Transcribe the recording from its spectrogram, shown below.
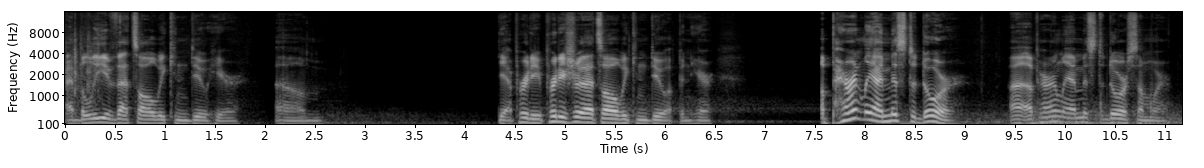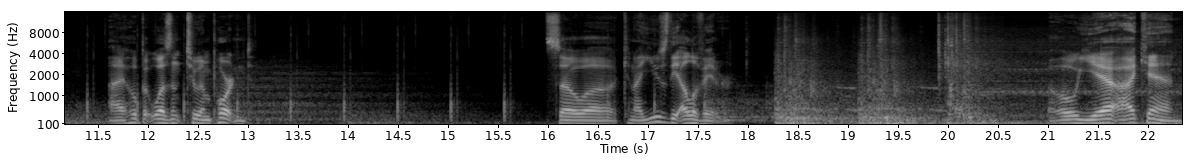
I believe that's all we can do here. Um Yeah, pretty pretty sure that's all we can do up in here. Apparently I missed a door. Uh, apparently I missed a door somewhere. I hope it wasn't too important. So, uh, can I use the elevator? Oh yeah, I can.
